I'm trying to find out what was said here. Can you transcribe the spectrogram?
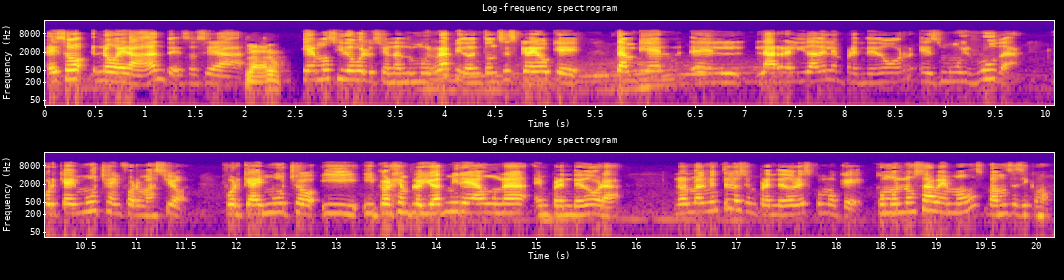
eso no era antes, o sea, claro. hemos ido evolucionando muy rápido. Entonces, creo que también la realidad del emprendedor es muy ruda, porque hay mucha información, porque hay mucho, y, y por ejemplo, yo admiré a una emprendedora. Normalmente los emprendedores como que, como no sabemos, vamos así como...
